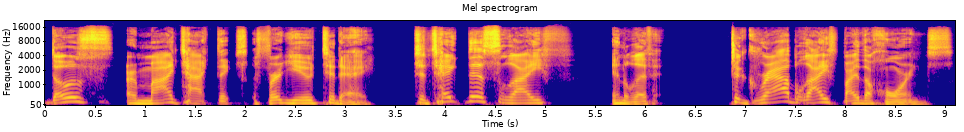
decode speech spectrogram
Those are my tactics for you today to take this life and live it, to grab life by the horns,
